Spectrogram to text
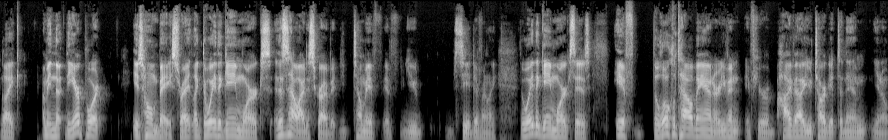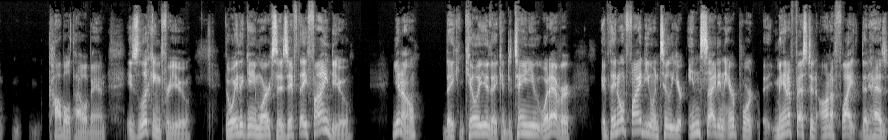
like I mean the, the airport is home base, right? Like the way the game works, and this is how I describe it. You tell me if, if you see it differently. The way the game works is if the local Taliban, or even if you're a high value target to them, you know, Kabul Taliban is looking for you, the way the game works is if they find you, you know, they can kill you, they can detain you, whatever. If they don't find you until you're inside an airport, uh, manifested on a flight that has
